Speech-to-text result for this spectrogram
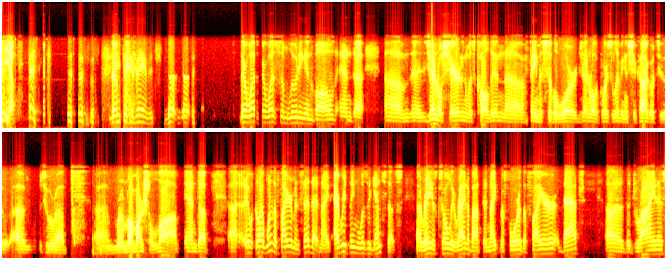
yep. there, he took advantage. The, the, there was there was some looting involved, and uh, um, the General Sheridan was called in, uh, famous Civil War general, of course, living in Chicago to uh, to uh, uh, martial law. And uh, uh, it, like one of the firemen said that night, everything was against us. Uh, Ray is totally right about the night before the fire, that uh, the dryness,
